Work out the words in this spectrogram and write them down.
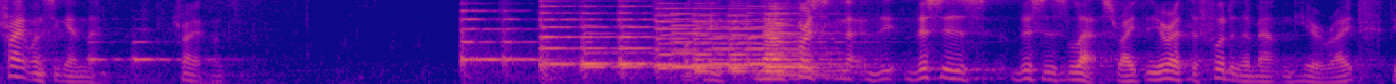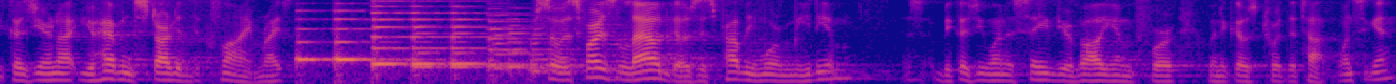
Try it once again then. Try it once. Now, of course, this is this is less, right? You're at the foot of the mountain here, right? Because you're not you haven't started the climb, right? So as far as loud goes, it's probably more medium because you want to save your volume for when it goes toward the top. Once again.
